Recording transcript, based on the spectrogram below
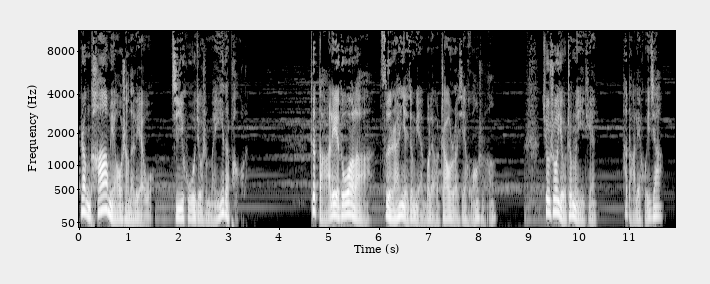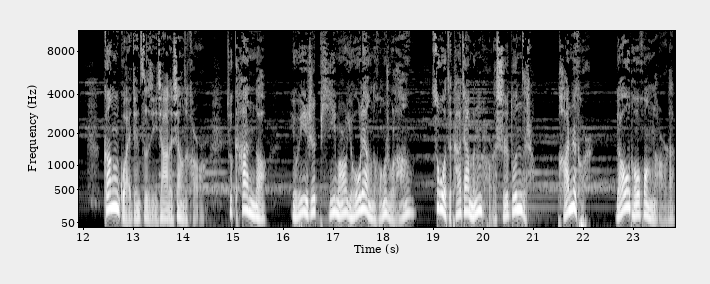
让他瞄上的猎物，几乎就是没得跑了。这打猎多了，自然也就免不了招惹些黄鼠狼。”就说有这么一天，他打猎回家，刚拐进自己家的巷子口，就看到有一只皮毛油亮的黄鼠狼坐在他家门口的石墩子上，盘着腿摇头晃脑的，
